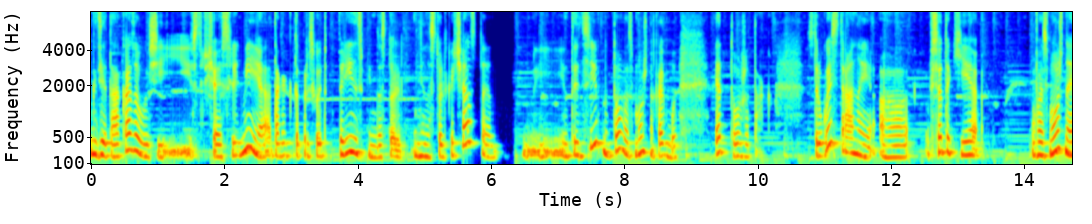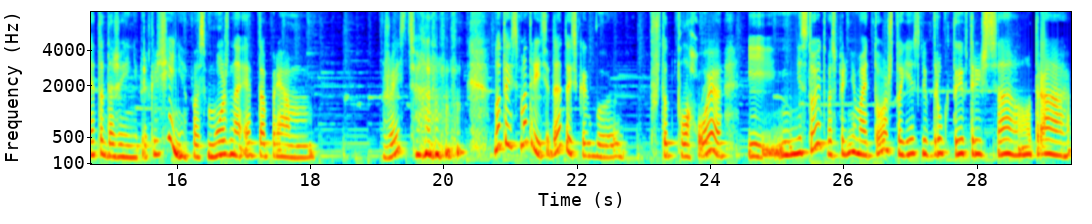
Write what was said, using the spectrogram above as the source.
где-то оказываюсь и, и встречаюсь с людьми, а так как это происходит в принципе не настолько, не настолько часто и интенсивно, то, возможно, как бы это тоже так. С другой стороны, а, все-таки, возможно, это даже и не приключение, возможно, это прям жесть. ну, то есть, смотрите, да, то есть, как бы что-то плохое, и не стоит воспринимать то, что если вдруг ты в 3 часа утра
